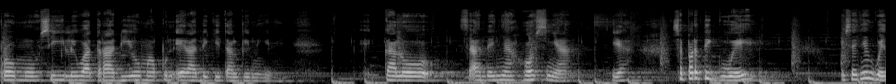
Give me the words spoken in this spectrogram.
promosi lewat radio maupun era digital gini. kalau seandainya hostnya ya. Seperti gue misalnya gue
